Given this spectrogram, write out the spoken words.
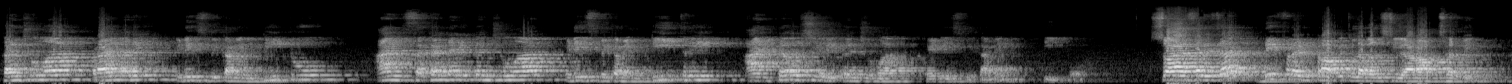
consumer primary it is becoming T2, and secondary consumer it is becoming T3 and tertiary consumer it is becoming T4. So as a result different trophic levels you are observing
